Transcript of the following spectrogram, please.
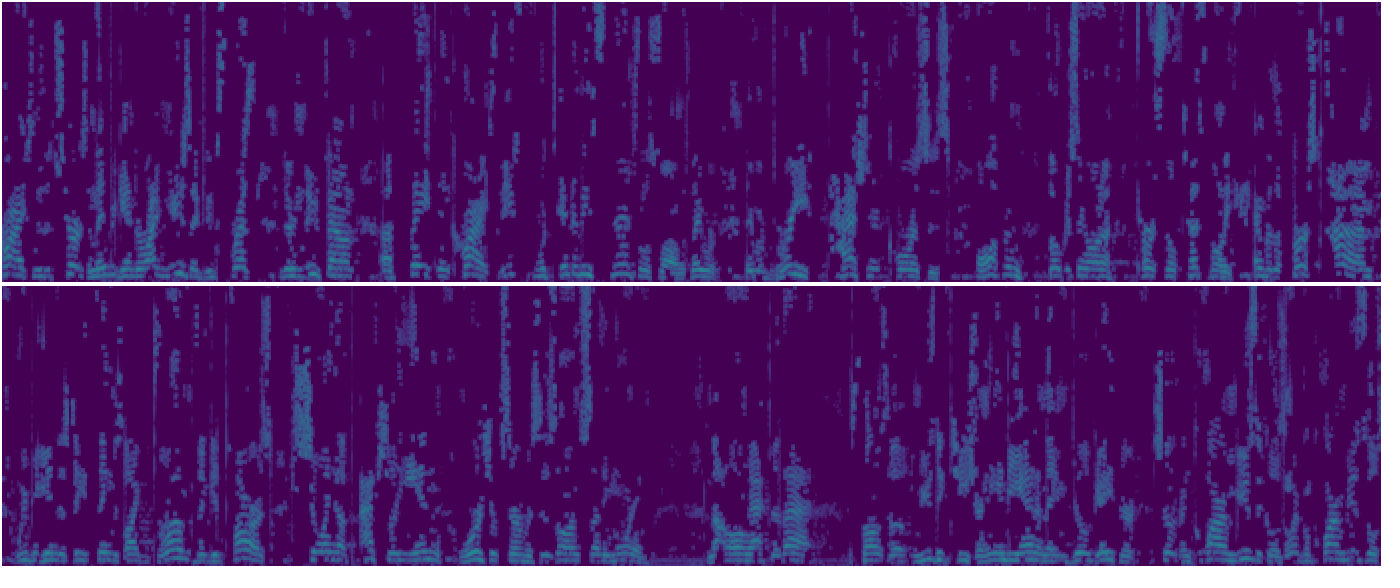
Christ and the church, and they began to write music to express their newfound uh, faith in Christ. These would tend to be spiritual songs. They were they were brief, passionate choruses, often focusing on a personal testimony. And for the first time, we begin to see things like drums and guitars showing up actually in worship services on Sunday morning. Not long after that, of a music teacher in Indiana named Bill Gaither sort of in choir musicals. And went from choir musicals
